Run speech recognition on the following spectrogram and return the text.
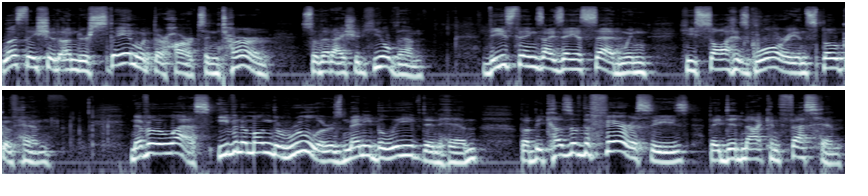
lest they should understand with their hearts and turn, so that I should heal them. These things Isaiah said when he saw his glory and spoke of him. Nevertheless, even among the rulers, many believed in him, but because of the Pharisees, they did not confess him,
